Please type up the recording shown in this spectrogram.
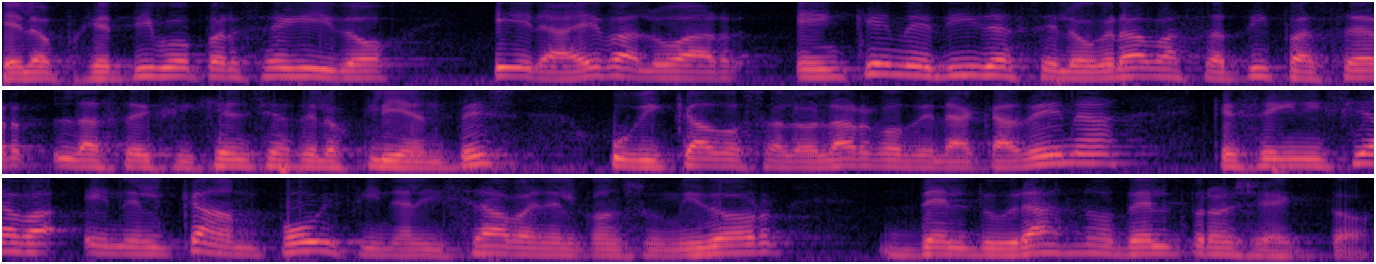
El objetivo perseguido era evaluar en qué medida se lograba satisfacer las exigencias de los clientes ubicados a lo largo de la cadena que se iniciaba en el campo y finalizaba en el consumidor del durazno del proyecto.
